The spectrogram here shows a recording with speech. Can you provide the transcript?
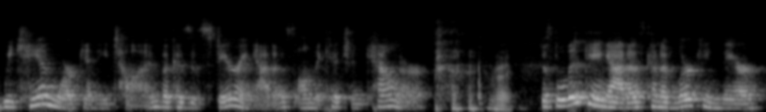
we can work anytime because it's staring at us on the kitchen counter, right. just looking at us, kind of lurking there.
